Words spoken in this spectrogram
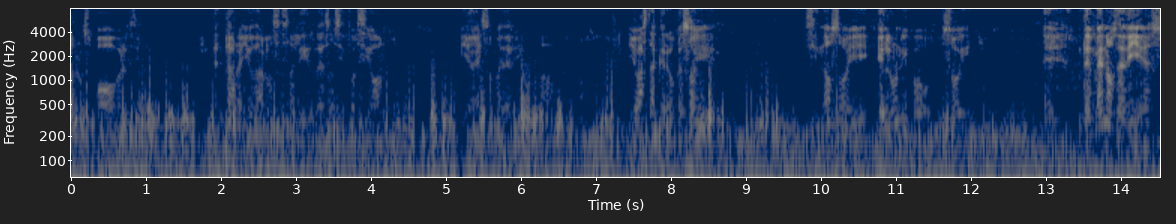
a los pobres y intentar ayudarlos a salir de esa situación. Y a eso me dedico ahora. Yo hasta creo que soy, si no soy el único, soy eh, de menos de 10 egresados del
